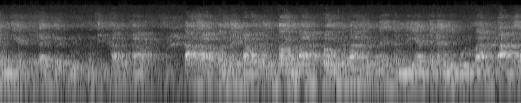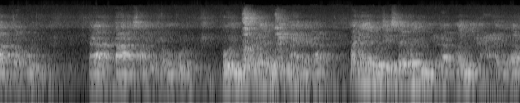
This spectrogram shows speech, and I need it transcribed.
จำเนียนจะได้เกิดบุญเหมือนที่ข้าพเจ้ารักษาคนได้กล่าเริ่มต้นว่าตรงจะบ้านเกิดในจำเนียนจะได้มีบุญมากการสั่งสมบุญ นะครับการสั่งสมบุญบุญไม่ได้อยู่ที่ไหนนะครับ ไม่ได้อยู่ที่เซเว่นนะครับไม่มีขายนะครับ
